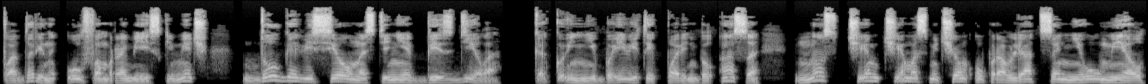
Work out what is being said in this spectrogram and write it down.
Подаренный Улфом ромейский меч долго висел на стене без дела. Какой небоевитый парень был Аса, но с чем-чем, а с мечом управляться не умел.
